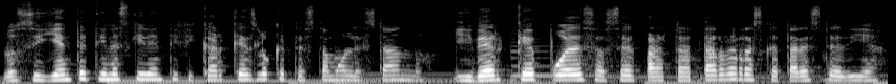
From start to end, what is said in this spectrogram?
Lo siguiente tienes que identificar qué es lo que te está molestando y ver qué puedes hacer para tratar de rescatar este día.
